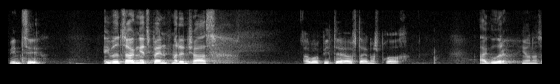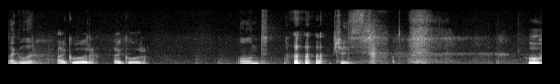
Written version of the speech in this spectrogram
Vinci, Ich würde sagen, jetzt beenden wir den Schatz. aber bitte auf deiner Sprache. Agur, Jonas, Agur. Agur, Agur. Und tschüss. Puh.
